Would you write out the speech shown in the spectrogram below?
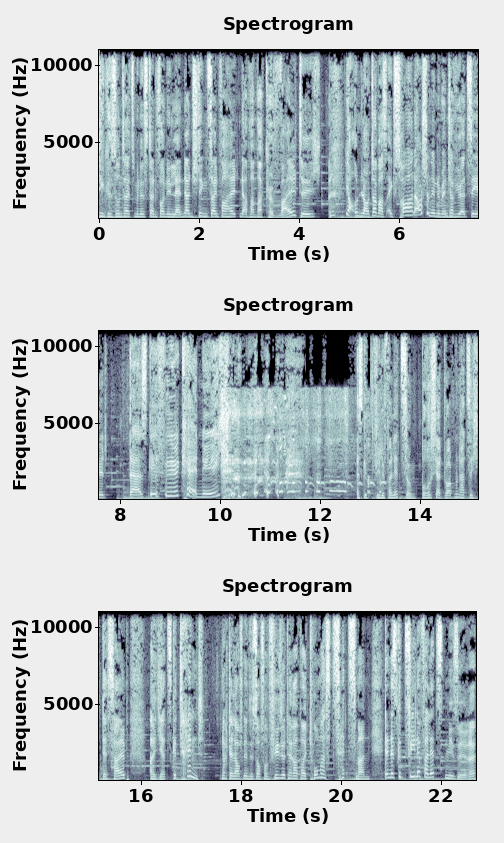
Den Gesundheitsministern von den Ländern stinkt sein Verhalten aber mal gewaltig. Ja, und Lauterbachs Ex-Frau hat auch schon in einem Interview erzählt, das Gefühl kenne ich. es gibt viele Verletzungen. Borussia Dortmund hat sich deshalb äh, jetzt getrennt nach der laufenden Saison vom Physiotherapeut Thomas Zetzmann. Denn es gibt viele Verletztenmisere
